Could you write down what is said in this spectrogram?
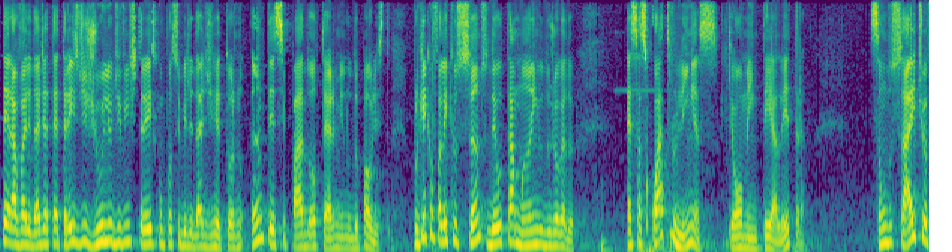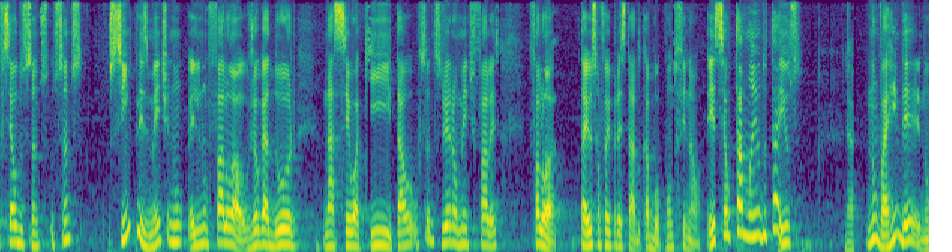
terá validade até 3 de julho de 23, com possibilidade de retorno antecipado ao término do Paulista. Por que, que eu falei que o Santos deu o tamanho do jogador? Essas quatro linhas, que eu aumentei a letra, são do site oficial do Santos. O Santos simplesmente não, ele não falou, ó, o jogador nasceu aqui e tal. O Santos geralmente fala isso. Falou, ó, Thailson foi emprestado, acabou, ponto final. Esse é o tamanho do Thailson. É. Não vai render. Não,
